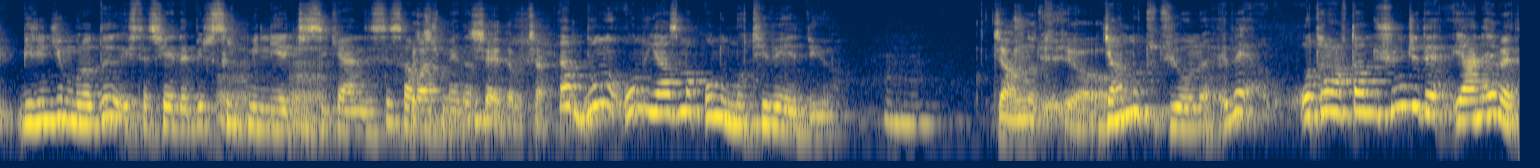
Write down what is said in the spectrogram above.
birinci Murad'ı işte şeyde bir Sırp milliyetçisi kendisi savaş meydanında. Şeyde bıçak. Ya bunu onu yazmak onu motive ediyor. Canlı tutuyor. o. Canlı tutuyor onu ve o taraftan düşününce de yani evet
